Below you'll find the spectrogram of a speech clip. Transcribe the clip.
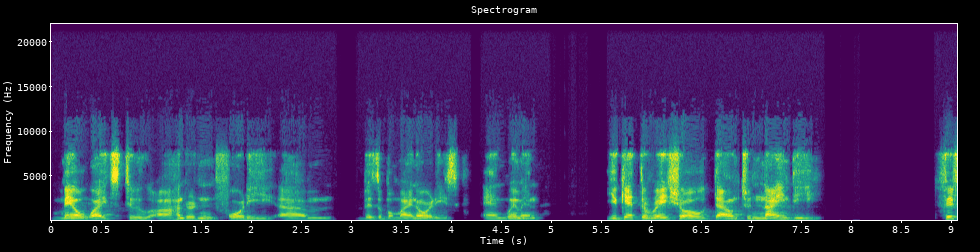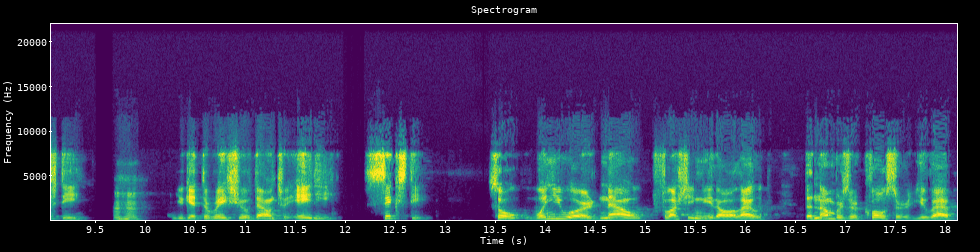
male whites to 140 um, visible minorities and women, you get the ratio down to 90 50. Mm-hmm. You get the ratio down to 80 60. So when you are now flushing it all out, the numbers are closer. You have,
